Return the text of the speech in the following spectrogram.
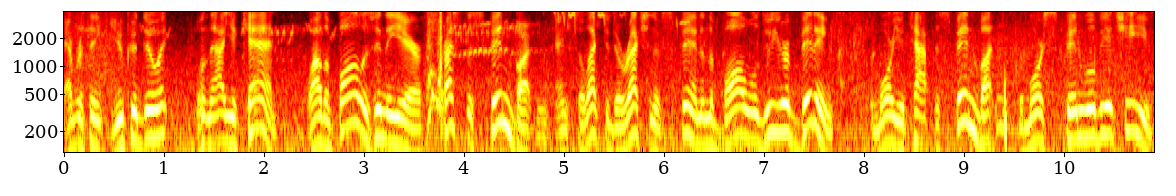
Ever think you could do it? Well, now you can. While the ball is in the air, press the spin button and select a direction of spin and the ball will do your bidding. The more you tap the spin button, the more spin will be achieved.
